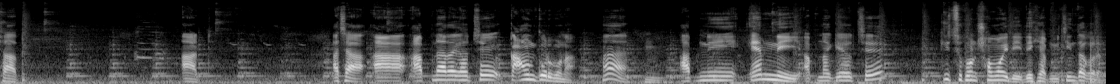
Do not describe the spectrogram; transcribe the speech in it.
সাত আট। আচ্ছা আপনারা হচ্ছে কাউন্ট করব না হ্যাঁ? আপনি এমনি আপনাকে হচ্ছে কিছুক্ষণ সময় দিই দেখি আপনি চিন্তা করেন।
